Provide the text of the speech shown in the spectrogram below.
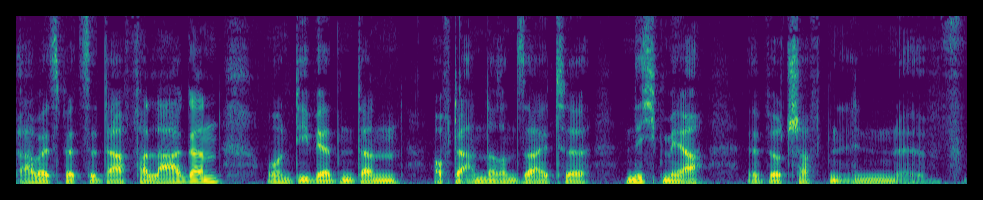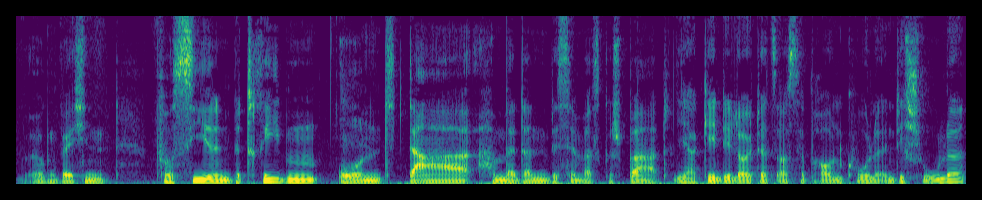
Arbeitsplätze da verlagern und die werden dann auf der anderen Seite nicht mehr wirtschaften in irgendwelchen fossilen Betrieben und da haben wir dann ein bisschen was gespart. Ja, gehen die Leute jetzt aus der Braunkohle in die Schule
